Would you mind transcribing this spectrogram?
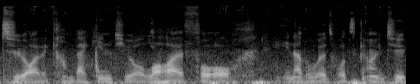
to either come back into your life or, in other words, what's going to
